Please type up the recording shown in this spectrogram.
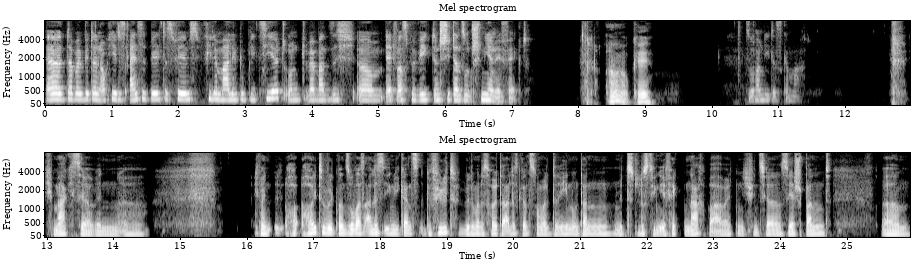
Äh, dabei wird dann auch jedes Einzelbild des Films viele Male dupliziert und wenn man sich ähm, etwas bewegt, entsteht dann so ein Schmiereneffekt. Ah, okay. So haben die das gemacht. Ich mag es ja, wenn, äh, ich meine, he heute wird man sowas alles irgendwie ganz, gefühlt würde man das heute alles ganz normal drehen und dann mit lustigen Effekten nachbearbeiten. Ich finde es ja sehr spannend, ähm,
